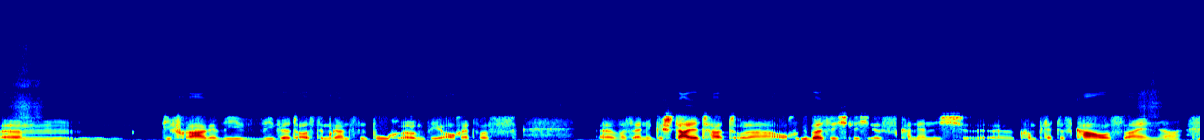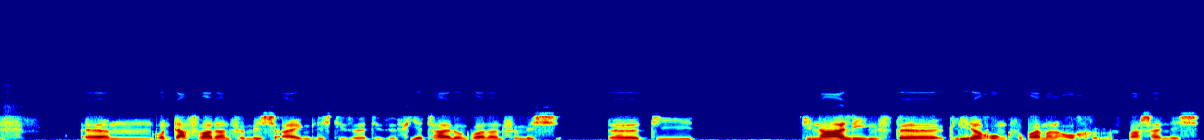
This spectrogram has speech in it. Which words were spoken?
ähm, die Frage, wie, wie wird aus dem ganzen Buch irgendwie auch etwas, äh, was eine Gestalt hat oder auch übersichtlich ist, kann ja nicht äh, komplettes Chaos sein. Ja. Ähm, und das war dann für mich eigentlich, diese, diese Vierteilung war dann für mich äh, die, die naheliegendste Gliederung, wobei man auch wahrscheinlich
